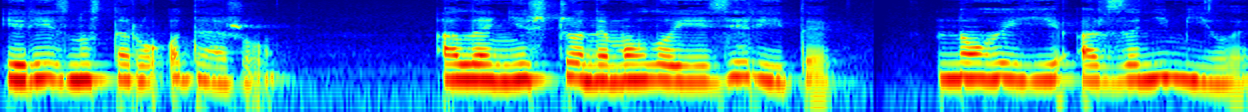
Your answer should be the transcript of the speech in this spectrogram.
і різну стару одежу. Але ніщо не могло її зігріти, ноги її аж заніміли.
